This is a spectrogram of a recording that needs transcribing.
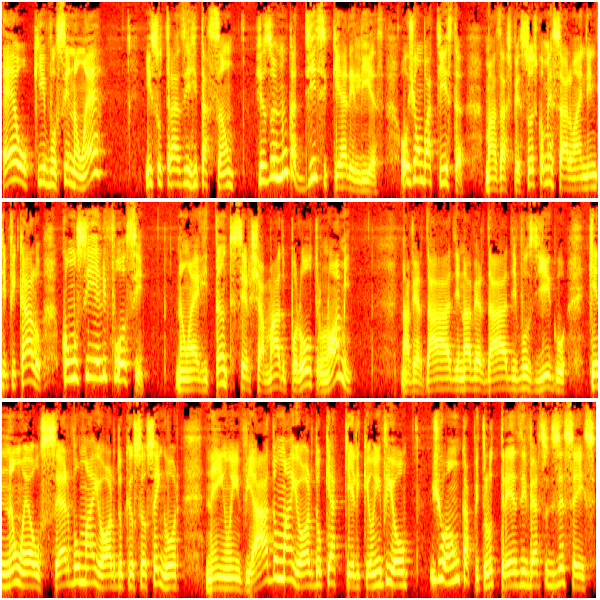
é o que você não é? Isso traz irritação. Jesus nunca disse que era Elias ou João Batista, mas as pessoas começaram a identificá-lo como se ele fosse. Não é irritante ser chamado por outro nome? Na verdade, na verdade vos digo que não é o servo maior do que o seu senhor, nem o enviado maior do que aquele que o enviou. João capítulo 13, verso 16.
